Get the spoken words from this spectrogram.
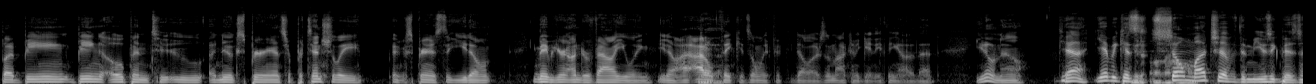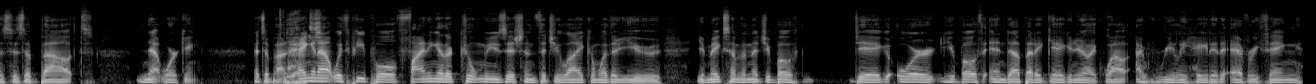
but being being open to a new experience or potentially an experience that you don't maybe you're undervaluing. You know, I, I don't yeah. think it's only fifty dollars. I'm not going to get anything out of that. You don't know. Yeah, yeah, because so much of the music business is about networking. It's about yes. hanging out with people, finding other cool musicians that you like, and whether you you make something that you both dig or you both end up at a gig and you're like, "Wow, I really hated everything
